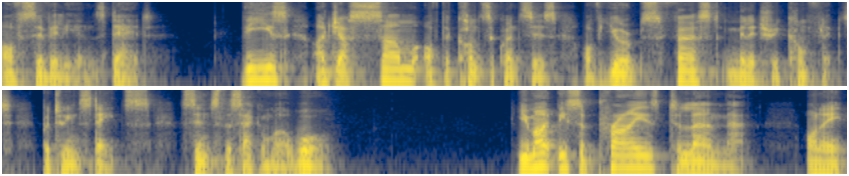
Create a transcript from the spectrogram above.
of civilians dead. These are just some of the consequences of Europe's first military conflict between states since the Second World War. You might be surprised to learn that on a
